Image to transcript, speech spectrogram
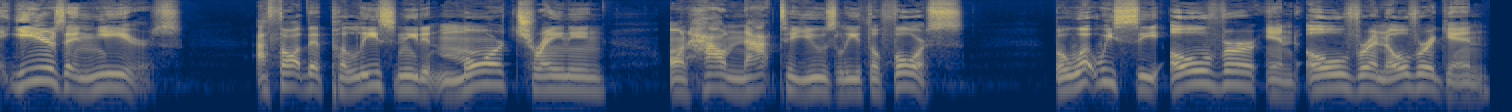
years and years, I thought that police needed more training on how not to use lethal force. But what we see over and over and over again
